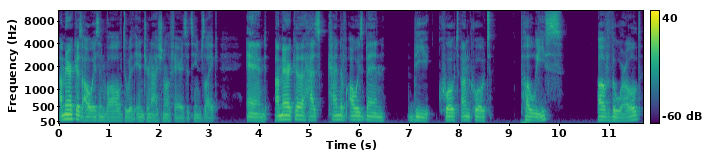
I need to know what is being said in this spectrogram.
America is always involved with international affairs, it seems like. And America has kind of always been the quote unquote police of the world.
